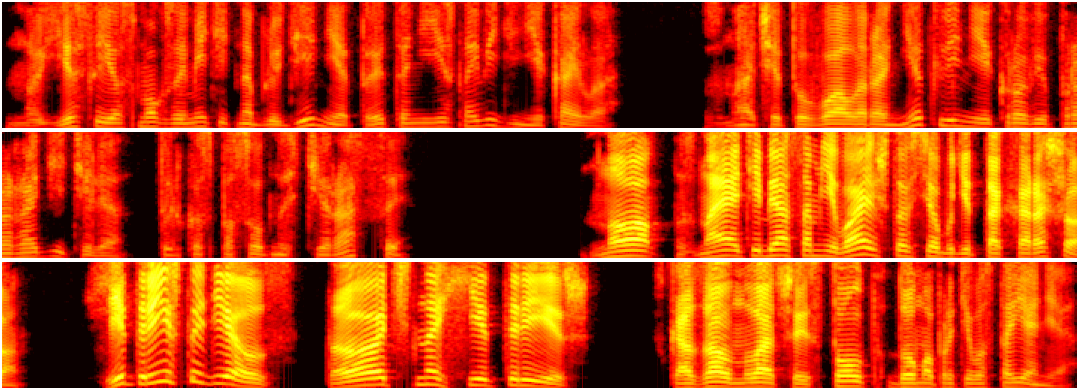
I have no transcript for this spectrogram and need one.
Но если я смог заметить наблюдение, то это не ясновидение Кайла. Значит, у Валора нет линии крови прародителя, только способности расы? Но, зная тебя, сомневаюсь, что все будет так хорошо. Хитришь ты, Деус, точно хитришь, сказал младший столб Дома Противостояния.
